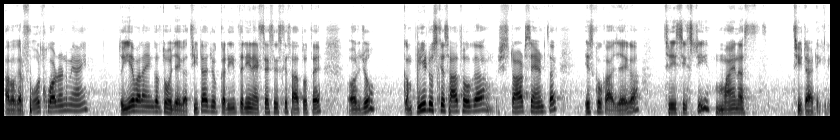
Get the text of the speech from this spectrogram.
अब अगर फोर्थ क्वाड्रेंट में आए तो ये वाला एंगल तो हो जाएगा। थीटा जो करीब तरीन एक्स एक्सिस के साथ होता है और जो कंप्लीट उसके साथ होगा स्टार्ट से एंड तक, इसको कहा जाएगा 360 माइनस थीटा डिग्री।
